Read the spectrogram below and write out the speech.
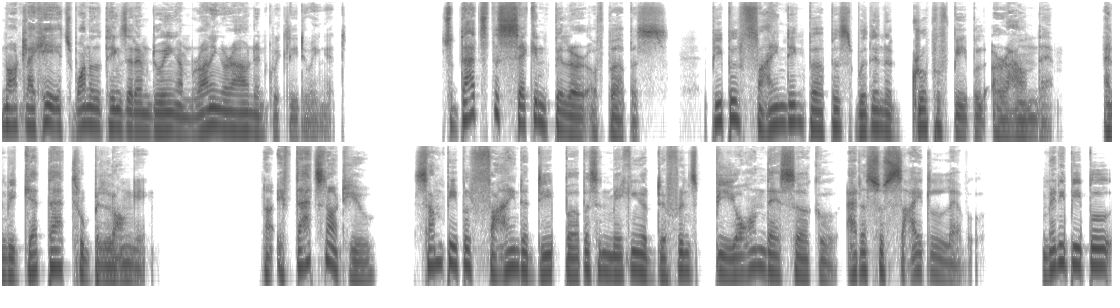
Not like, hey, it's one of the things that I'm doing, I'm running around and quickly doing it. So that's the second pillar of purpose people finding purpose within a group of people around them. And we get that through belonging. Now, if that's not you, some people find a deep purpose in making a difference beyond their circle at a societal level. Many people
